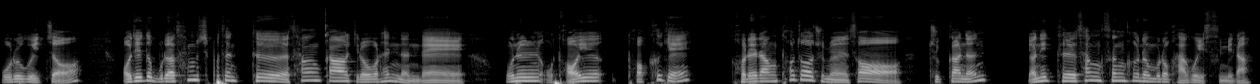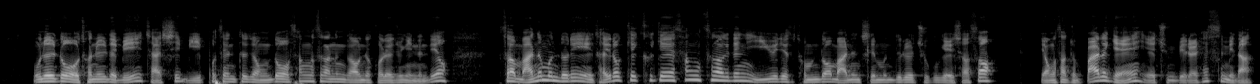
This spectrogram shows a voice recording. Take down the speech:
오르고 있죠. 어제도 무려 30% 상한가 기록을 했는데 오늘 더, 더 크게 거래량 터져주면서 주가는 연이틀 상승 흐름으로 가고 있습니다. 오늘도 전일 대비 자 12% 정도 상승하는 가운데 거래 중에 있는데요. 그래서 많은 분들이 자 이렇게 크게 상승하게 된 이유에 대해서 좀 더 많은 질문들을 주고 계셔서 영상 좀 빠르게 예, 준비를 했습니다.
